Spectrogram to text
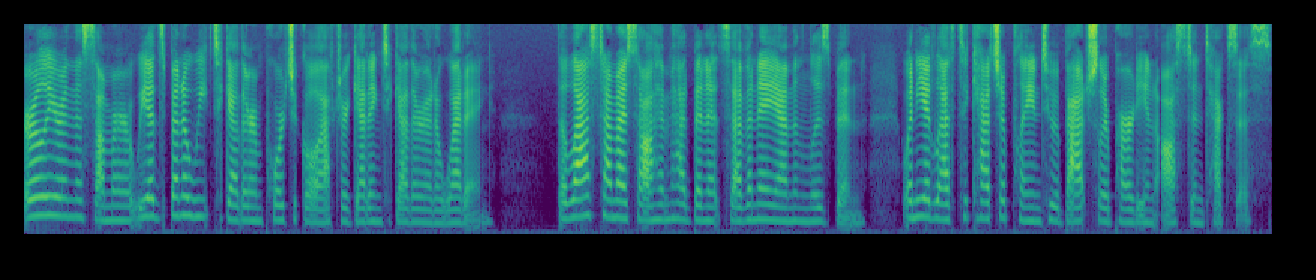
Earlier in the summer, we had spent a week together in Portugal after getting together at a wedding. The last time I saw him had been at 7 a.m. in Lisbon, when he had left to catch a plane to a bachelor party in Austin, Texas.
